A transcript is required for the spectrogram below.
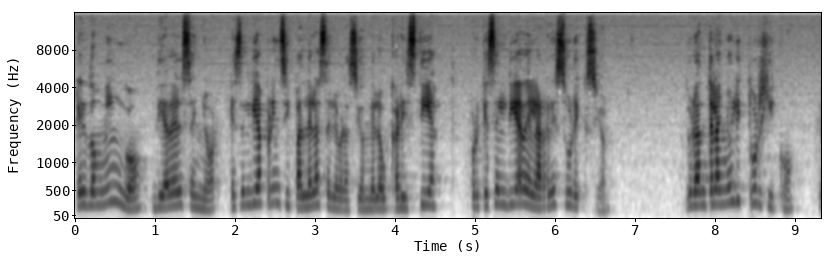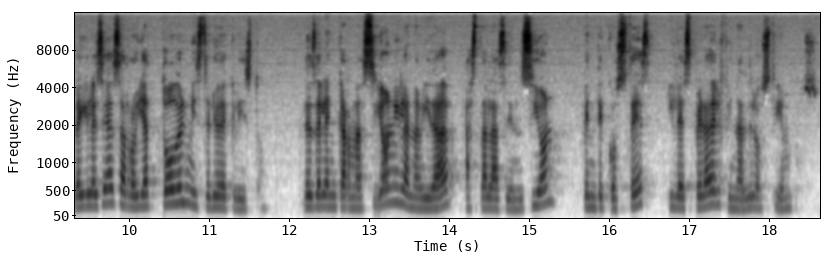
El domingo, Día del Señor, es el día principal de la celebración de la Eucaristía, porque es el día de la resurrección. Durante el año litúrgico, la Iglesia desarrolla todo el misterio de Cristo, desde la encarnación y la Navidad hasta la ascensión, Pentecostés y la espera del final de los tiempos.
